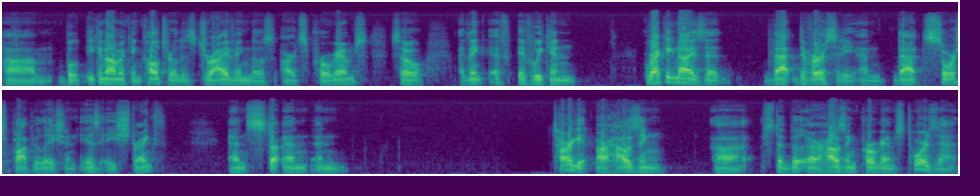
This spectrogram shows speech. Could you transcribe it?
um, both economic and cultural that's driving those arts programs. So I think if if we can recognize that that diversity and that source population is a strength, and st- and and target our housing uh, stabi- our housing programs towards that.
